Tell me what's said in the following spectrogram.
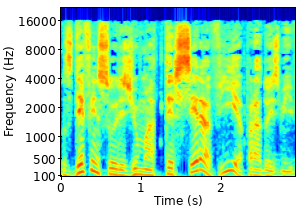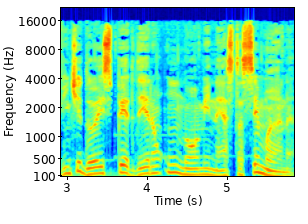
os defensores de uma terceira via para 2022 perderam um nome nesta semana.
